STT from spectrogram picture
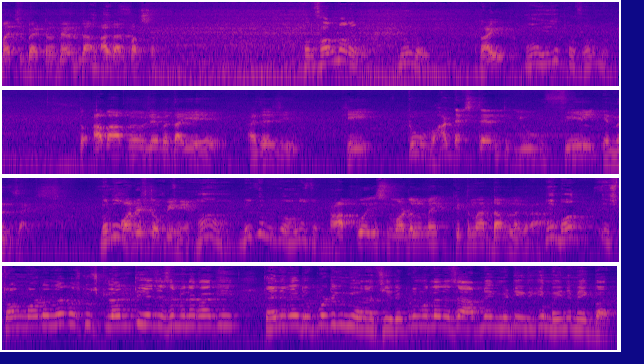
much better than the other person performer है राइट हाँ ये जो परफॉर्मर तो अब आप मुझे बताइए अजय जी कि to what extent you feel energise honest opinion हाँ बिल्कुल बिल्कुल ऑनेस्ट ओपिनियन आपको इस मॉडल में कितना दम लग रहा है? नहीं बहुत स्ट्रॉन्ग मॉडल है बस कुछ क्लैरिटी है जैसे मैंने कहा कि कहीं ना कहीं रिपोर्टिंग भी होना चाहिए। रिपोर्टिंग मतलब जैसे आपने एक मीटिंग रखी महीने में एक बार।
